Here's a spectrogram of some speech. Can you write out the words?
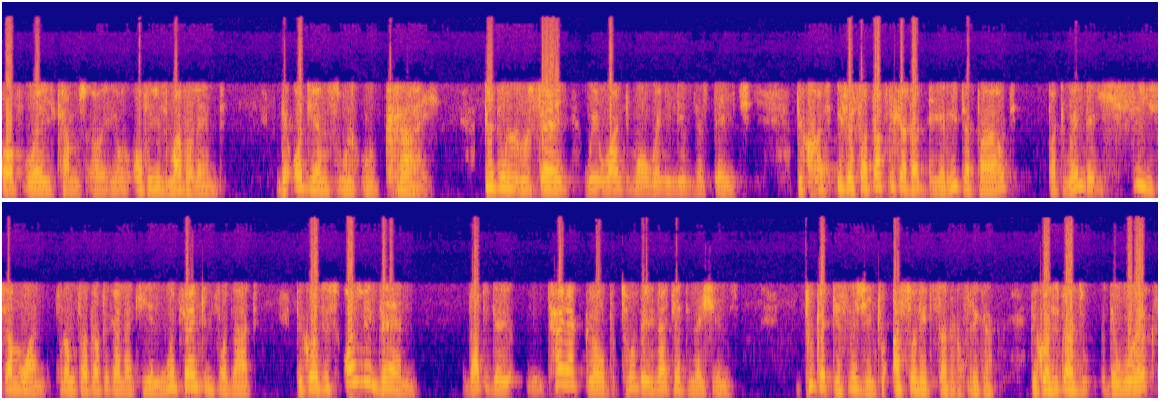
of where he comes, of his motherland, the audience will, will cry. People will say, we want more when he leaves the stage. Because it's a South Africa that they read about, but when they see someone from South Africa like him, we thank him for that. Because it's only then that the entire globe, through the United Nations, took a decision to isolate South Africa because it was the works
